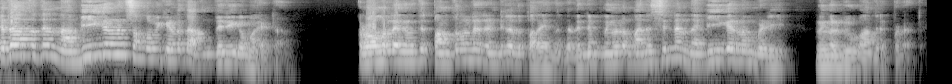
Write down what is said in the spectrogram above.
യഥാർത്ഥത്തിൽ നവീകരണം സംഭവിക്കേണ്ടത് ആന്തരികമായിട്ടാണ്. റോമർ ലേഖനത്തിൽ പന്ത്രണ്ട് രണ്ടിൽ അത് പറയുന്നുണ്ട്. അതിന്റെ നിങ്ങളുടെ മനസ്സിന്റെ നവീകരണം വഴി നിങ്ങൾ രൂപാന്തരപ്പെടട്ടെ.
